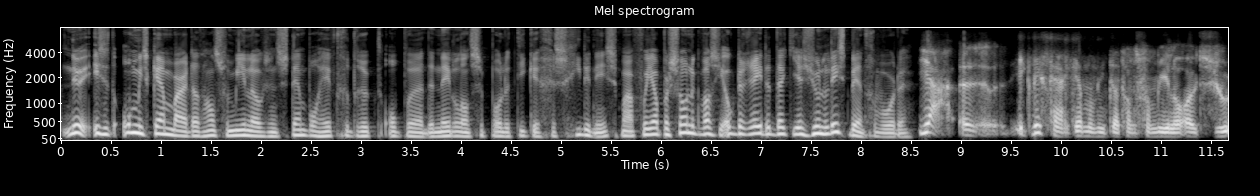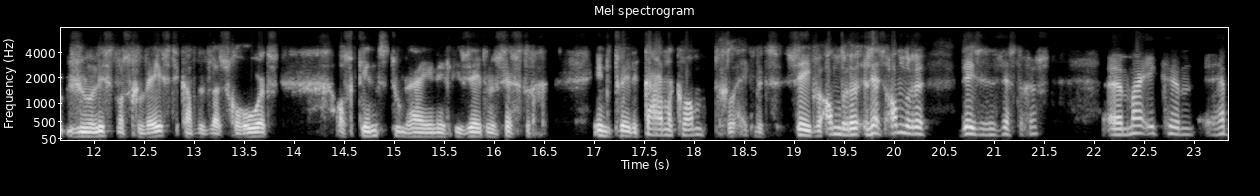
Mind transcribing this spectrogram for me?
nu is het onmiskenbaar dat Hans van Mierlo zijn stempel heeft gedrukt op uh, de Nederlandse politieke geschiedenis. Maar voor jou persoonlijk was hij ook de reden dat je journalist bent geworden. Ja, eh, ik wist eigenlijk helemaal niet dat Hans van Mierlo ooit journalist was geweest. Ik had het wel eens gehoord als kind toen hij in 1967 in de Tweede Kamer kwam. Tegelijk met zeven andere, zes andere D66'ers. Uh, maar ik uh, heb,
